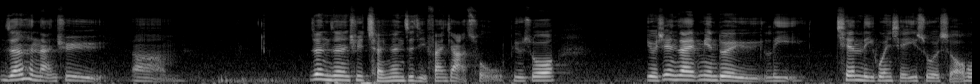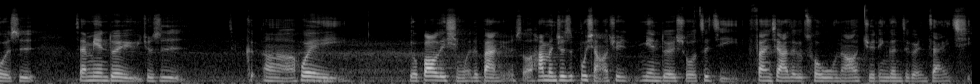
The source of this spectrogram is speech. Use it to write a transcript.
人很难去嗯认真的去承认自己犯下的错误。比如说，有些人在面对离签离婚协议书的时候，或者是在面对于就是呃会有暴力行为的伴侣的时候，他们就是不想要去面对说自己犯下这个错误，然后决定跟这个人在一起。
